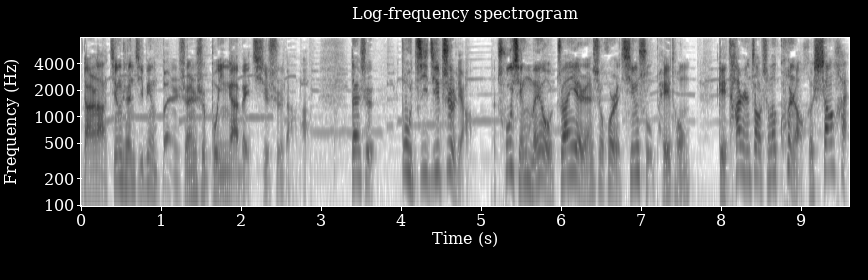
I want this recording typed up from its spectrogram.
当然了，精神疾病本身是不应该被歧视的啊，但是不积极治疗，出行没有专业人士或者亲属陪同，给他人造成了困扰和伤害，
